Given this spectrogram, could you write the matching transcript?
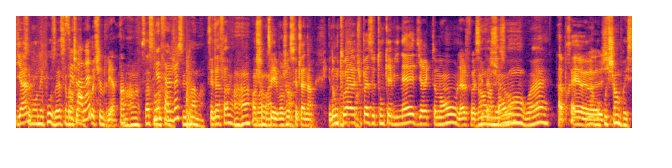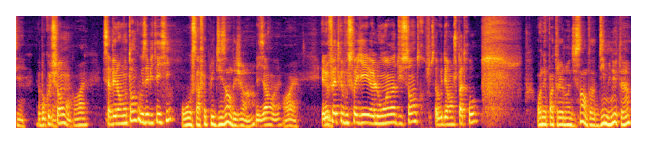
Yann. C'est mon épouse, hein, c'est ma Svetlana. Очень приятно. Uh-huh. Ça, c'est ma femme, Svetlana. C'est ta femme uh-huh. Enchanté. Ouais, ouais. Bonjour, Svetlana. Et donc, toi, tu passes de ton cabinet directement. Là, je vois, c'est Dans ta la chambre. maison, ouais. Après. Il y a euh, beaucoup de j- chambres ici. il y a beaucoup de chambres. Ouais. Ça fait longtemps que vous habitez ici Oh, ça fait plus de 10 ans déjà. Hein. 10 ans, ouais. Ouais. Et le fait que vous soyez euh, loin du centre, ça vous dérange pas trop On n'est pas très loin du centre, 10 minutes. Hein.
